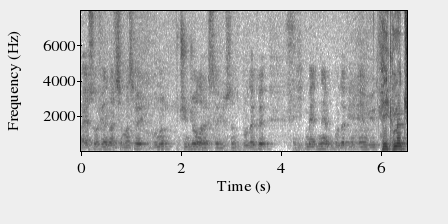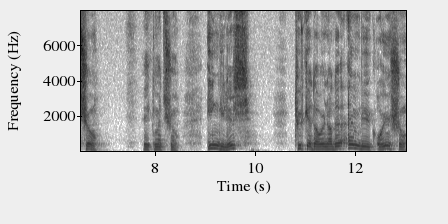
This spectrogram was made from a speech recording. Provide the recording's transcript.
Ayasofya'nın açılması ve bunu üçüncü olarak sayıyorsunuz. Buradaki e, hikmet ne? Buradaki en büyük Hikmet şu. Hikmet şu. İngiliz Türkiye'de oynadığı en büyük oyun şu.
